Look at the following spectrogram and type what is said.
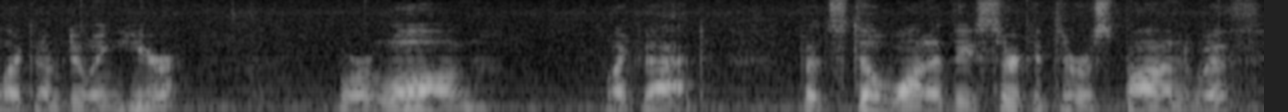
like I'm doing here or long like that but still wanted the circuit to respond with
